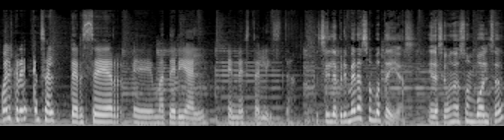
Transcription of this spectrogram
¿Cuál crees que es el tercer eh, material en esta lista? Si la primera son botellas y la segunda son bolsas,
